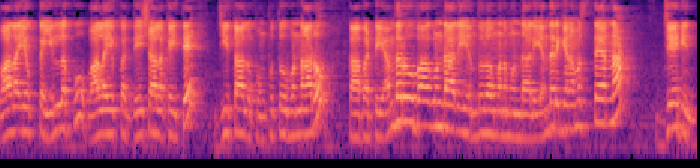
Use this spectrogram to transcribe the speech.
వాళ్ళ యొక్క ఇళ్ళకు వాళ్ళ యొక్క దేశాలకైతే జీతాలు పంపుతూ ఉన్నారు. కాబట్టి అందరూ బాగుండాలి అందులో మనం ఉండాలి. అందరికీ నమస్తే అన్న. జై హింద్.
